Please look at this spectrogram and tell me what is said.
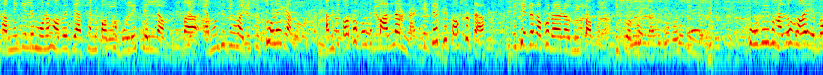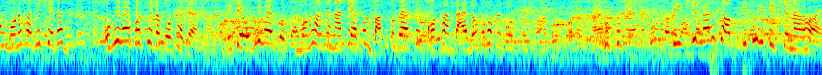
সামনে গেলে মনে হবে যে আচ্ছা আমি কথা বলে ফেললাম। বা এমন যদি হয় যে, সে চলে গেল। আমি যে কথা বলতে পারলাম না, সেটার যে কষ্টটা, তো সেটা তখন আর আমি পাবো না। ঈশ্বর ভাই, অবশ্যই। নেবে। খুবই ভালো হয় এবং মনে হয় যে সে তার অভিনয় করছে এটা বোঝা যায় না। যে সে অভিনয় করছে মনে হয় যে না সে এখন বাস্তবে আছে কথা ডায়লগও ভাবে বলতেছে। ফিকশনাল সব কিছুই ফিকশনাল হয়।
